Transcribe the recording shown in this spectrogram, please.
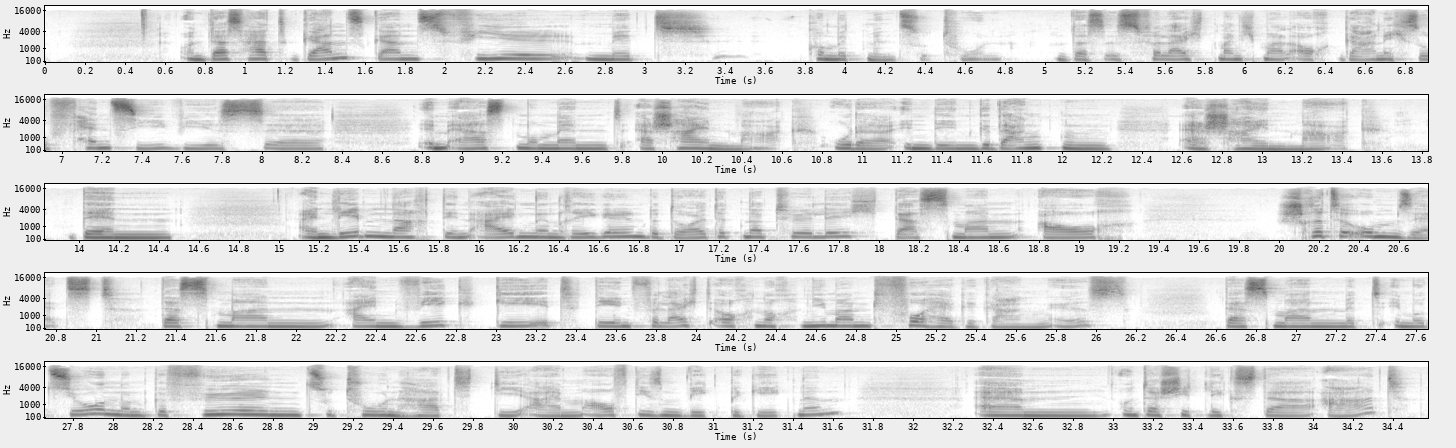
Und das hat ganz, ganz viel mit Commitment zu tun. Und das ist vielleicht manchmal auch gar nicht so fancy, wie es äh, im ersten Moment erscheinen mag oder in den Gedanken erscheinen mag. Denn ein Leben nach den eigenen Regeln bedeutet natürlich, dass man auch Schritte umsetzt, dass man einen Weg geht, den vielleicht auch noch niemand vorher gegangen ist, dass man mit Emotionen und Gefühlen zu tun hat, die einem auf diesem Weg begegnen ähm, unterschiedlichster Art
